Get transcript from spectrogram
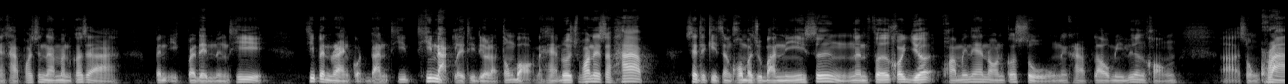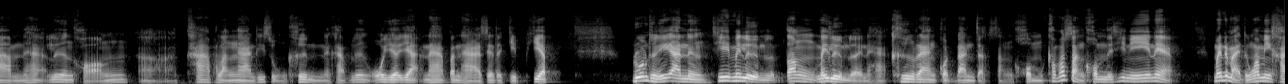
นะครับ เพราะฉะนั้นมันก็จะเป็นอีกประเด็นหนึ่งที่ ที่เป็นแรงกดดันที่ที่หนักเลยทีเดียวเราต้องบอกนะฮะโดยเฉพาะในสภาพเศรษฐกิจสังคมปัจจุบันนี้ ซึ่งเงินเฟอ้อก็เยอะความไม่แน่นอนก็สูงนะครับเรามีเรื่องของอสงครามนะฮะเรื่องของอค่าพลังงานที่สูงขึ้นนะครับเรื่องโอ้เยอะแยะนะฮะปัญหาเศรษฐกิจเพียบ รวมถึงอีกอันหนึ่งที่ไม่ลืมต้องไม่ลืมเลยนะฮะคือแรงกดดันจากสังคมคำว่าสังคมในที่นี้เนี่ยไม่ได้หมายถึงว่ามีใคร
